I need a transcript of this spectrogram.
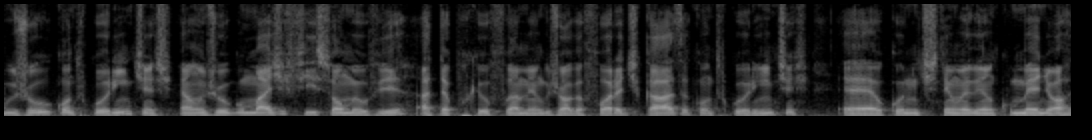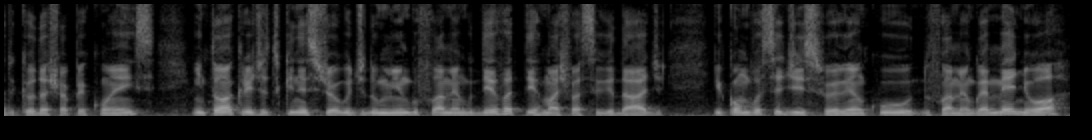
o jogo contra o Corinthians é um jogo mais difícil, ao meu ver, até porque o Flamengo joga fora de casa contra o Corinthians. É, o Corinthians tem um elenco melhor do que o da Chapecoense. Então, acredito que nesse jogo de domingo o Flamengo deva ter mais facilidade. E, como você disse, o elenco do Flamengo é melhor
